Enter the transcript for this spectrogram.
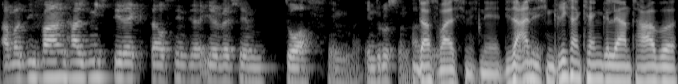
aber die waren halt nicht direkt aus irgendwelchem Dorf im, in Russland. Das weiß ich nicht, nee. Diese eine, die ich in Griechenland kennengelernt habe,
